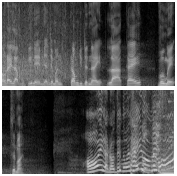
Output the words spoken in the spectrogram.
Còn đây là một kỷ niệm dành cho mình trong chương trình này là cái vương miện. Xin mời. Ôi là đầu tiên tôi mới thấy luôn Ôi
